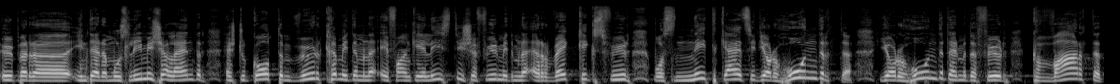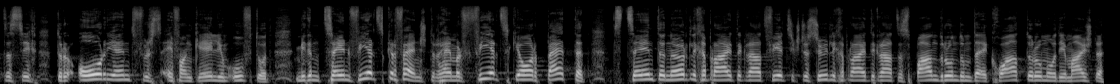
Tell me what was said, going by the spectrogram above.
über äh, in den muslimischen Ländern, hast du Gott am Wirken mit einem evangelistischen Feuer, mit einem Erweckungsfeuer, das es nicht gibt seit Jahrhunderten. Jahrhunderten haben wir dafür gewartet, dass sich der Orient fürs Evangelium auftut. Mit dem 1040er-Fenster haben wir 40 Jahre gebetet. Das 10. nördliche Breitengrad, 40. südliche Breitengrad, das Band rund um den Äquator wo die meisten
